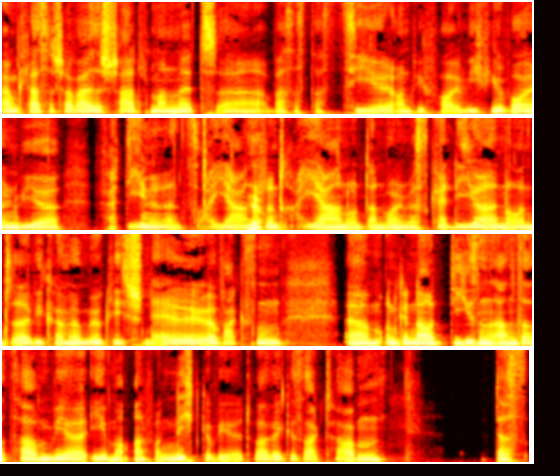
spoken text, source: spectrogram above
Ähm, klassischerweise startet man mit, äh, was ist das Ziel und wie, wie viel wollen wir verdienen in zwei Jahren ja. oder in drei Jahren und dann wollen wir skalieren und äh, wie können wir möglichst schnell äh, wachsen. Ähm, und genau diesen Ansatz haben wir eben am Anfang nicht gewählt, weil wir gesagt haben, das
